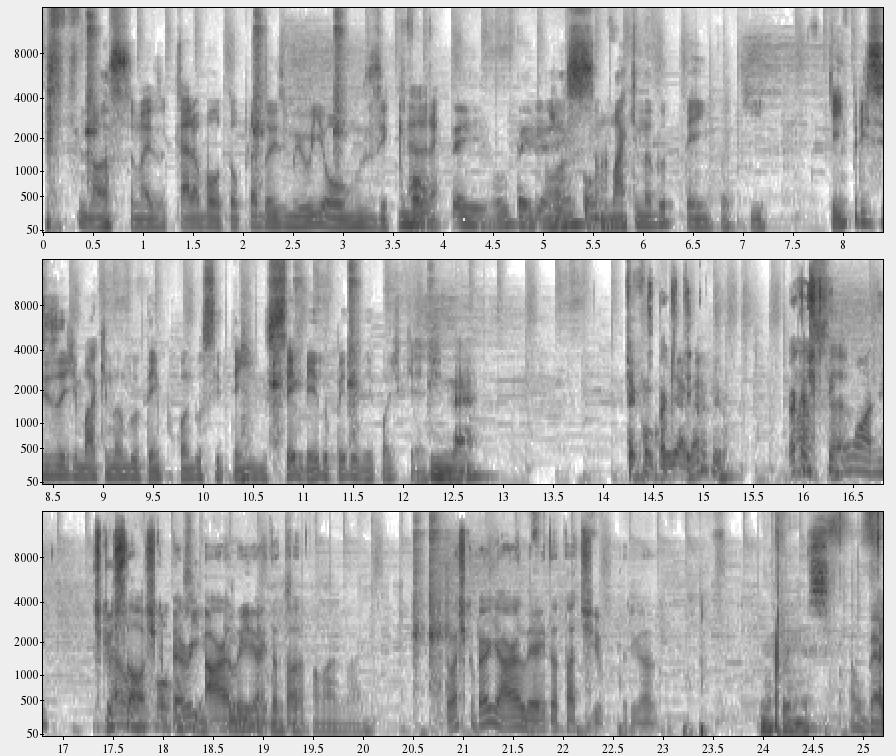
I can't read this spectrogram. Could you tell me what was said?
Nossa, mas o cara voltou pra 2011, cara. Voltei, voltei, Nossa, máquina do tempo aqui. Quem precisa de máquina do tempo quando se tem CB do PDD Podcast? Né? Quer concluir que tem- agora, viu? Pior que acho que tem um ano. Acho que Não, só, acho que o Barry o Arley ainda tá. a falar agora. Eu acho que o Barry Arley ainda tá ativo, tá ligado? Não conheço. É o Acho Barry.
